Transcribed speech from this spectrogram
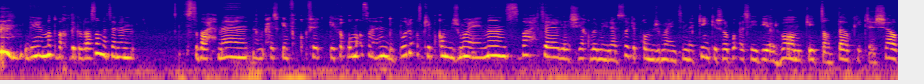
دايرين المطبخ في ديك البلاصة مثلا في الصباح ما حيت كيفيقوا كيفيقوا أصلا هنا d'abord كيبقاو مجموعين من الصباح حتى العشية قبل ما ينعسوا كيبقاو مجموعين تما كاين كيشربوا اتاي ديالهم كيتغداو كيتعشاو.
